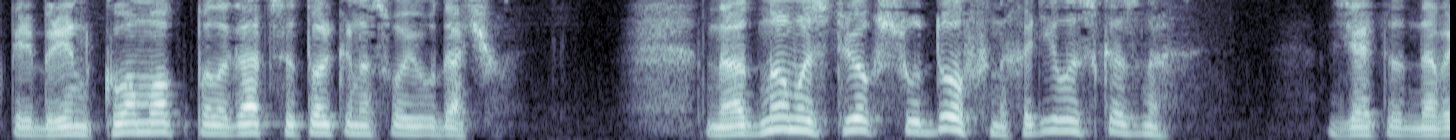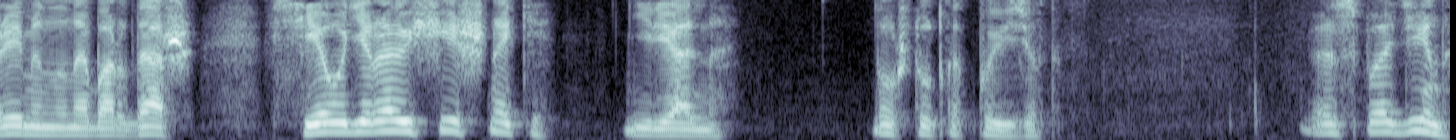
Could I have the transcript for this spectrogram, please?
Теперь Бренко мог полагаться только на свою удачу. На одном из трех судов находилась казна. Взять одновременно на абордаж все удирающие шнеки нереально. Ну уж тут как повезет. Господин,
